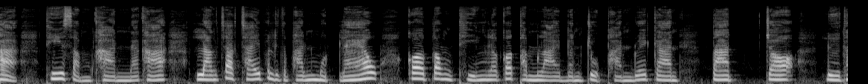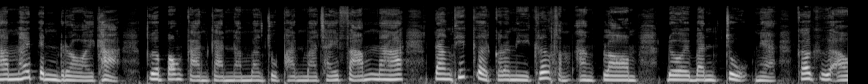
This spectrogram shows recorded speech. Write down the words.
ค่ะ ที่สำคัญนะคะ หลังจากใช้ผลิตภัณฑ์หมดแล้ว ก็ต้องทิ้งแล้วก็ทำลายบรรจุภัณฑ์ด้วยการตัด เจาะหรือทำให้เป็นรอยค่ะ เพื่อป้องกันการนำบรรจุภัณฑ์มาใช้ซ้ำนะคะดังที่เกิดกรณีเครื่องสำอางปลอม โดยบรรจุเนี่ยก็คือเอา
